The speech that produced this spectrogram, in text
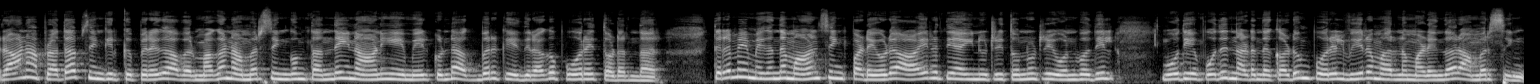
ராணா பிரதாப் சிங்கிற்கு பிறகு அவர் மகன் அமர் சிங்கும் தந்தையின் ஆணையை மேற்கொண்டு அக்பருக்கு எதிராக போரை தொடர்ந்தார். திறமை மிகுந்த மான்சிங் படையோடு ஆயிரத்தி ஐநூற்றி தொண்ணூற்றி ஒன்பதில் மோதிய போது நடந்த கடும் போரில் வீரமரணம் அடைந்தார் அமர் சிங்.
